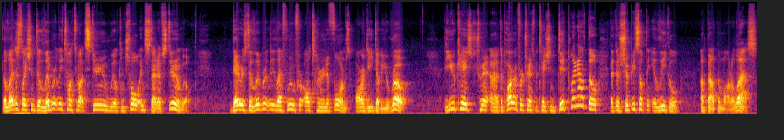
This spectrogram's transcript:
The legislation deliberately talked about steering wheel control instead of steering wheel. There is deliberately left room for alternative forms, RDW wrote. The UK's tra- uh, Department for Transportation did point out, though, that there should be something illegal about the Model S.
